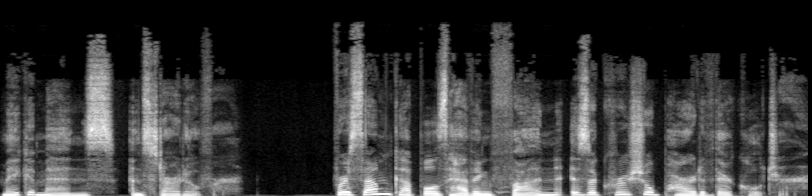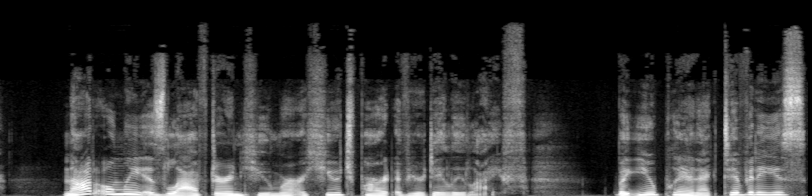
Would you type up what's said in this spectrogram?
make amends, and start over. For some couples, having fun is a crucial part of their culture. Not only is laughter and humor a huge part of your daily life, but you plan activities,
